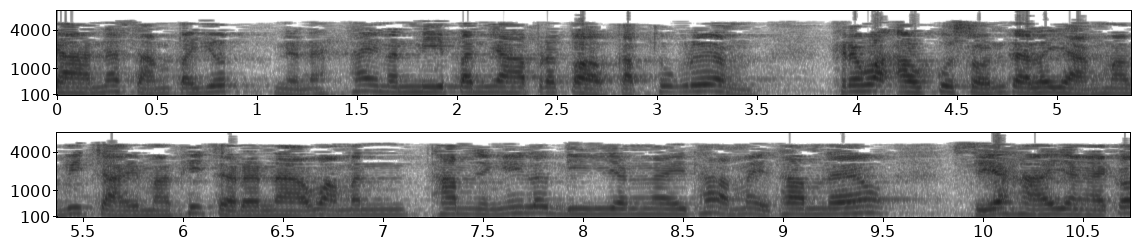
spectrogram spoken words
ญาณสัมปยุทธ์เนี่ยนะให้มันมีปัญญาประกอบกับทุกเรื่องเรียกว่าเอากุศลแต่ละอย่างมาวิจัยมาพิจารณาว่ามันทำอย่างนี้แล้วดียังไงถ้าไม่ทำแล้ว เสียหายยังไงก็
